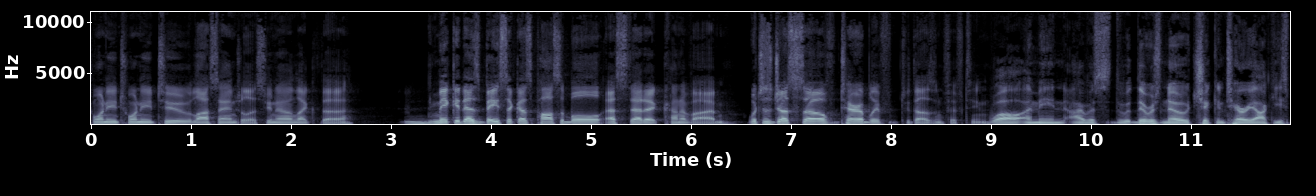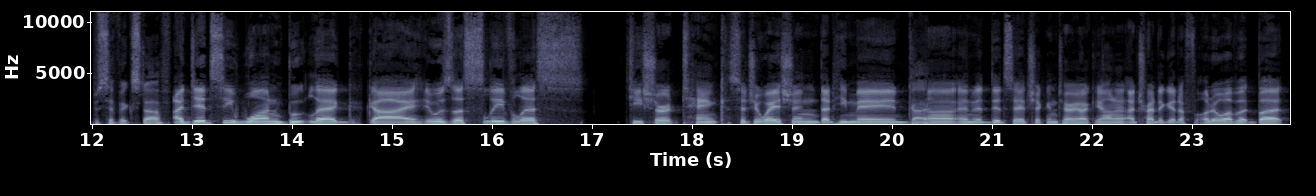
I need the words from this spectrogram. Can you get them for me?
2022 Los Angeles. You know, like the make it as basic as possible aesthetic kind of vibe, which is just so terribly 2015. Well, I mean, I was there was no chicken teriyaki specific stuff. I did see one bootleg guy. It was a sleeveless t-shirt tank situation that he made, Okay. uh, and it did say chicken teriyaki on it. I tried to get a photo of it, but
